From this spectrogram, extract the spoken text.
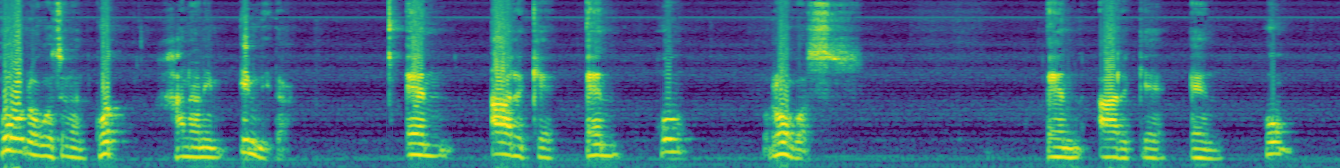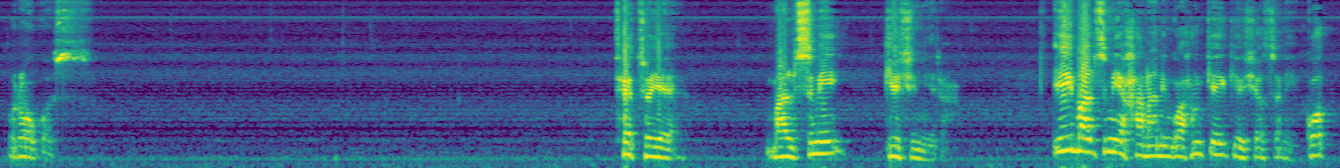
ὁ λόγος는 곧 하나님입니다. ἐν ἀρχῇ ἦν ὁ λόγος ἐν ἀρχῇ ἦν ὁ λόγος 태초에 말씀이 계시니라. 이 말씀이 하나님과 함께 계셨으니 곧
